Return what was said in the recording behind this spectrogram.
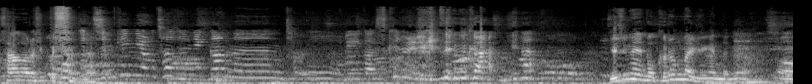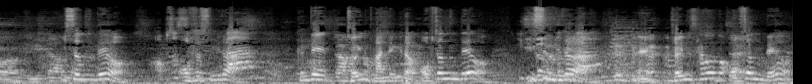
사과를 싣고 있습니다. 자꾸 짐킹이 형 찾으니까는 자꾸 우리가 스케줄이 이렇게 되는 거 아니야? 요즘에 뭐 그런 말 유행한다면 어, 있었는데요. 없었습니다. 근데 저희는 반대입니다. 없었는데요. 있습니다. 네, 저희는 사과가 없었는데요.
